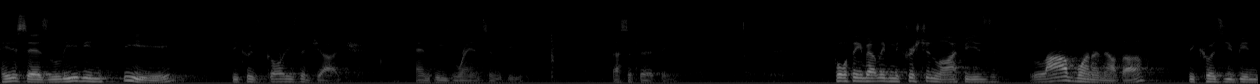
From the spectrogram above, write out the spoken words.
Peter says, Live in fear because God is the judge and he's ransomed you. That's the third thing. Fourth thing about living the Christian life is love one another because you've been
